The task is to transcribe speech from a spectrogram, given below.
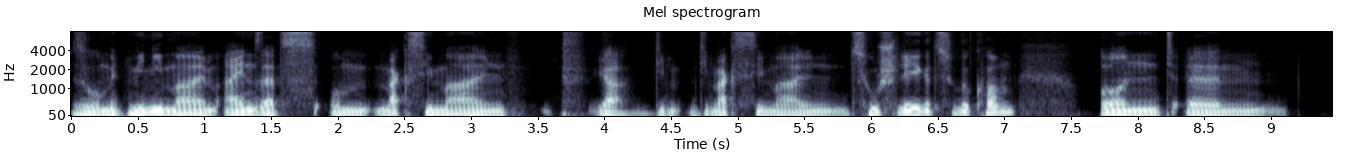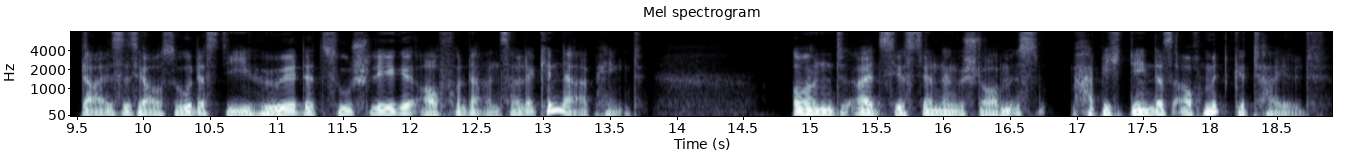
so mit minimalem Einsatz, um maximalen, ja, die, die maximalen Zuschläge zu bekommen. Und ähm, da ist es ja auch so, dass die Höhe der Zuschläge auch von der Anzahl der Kinder abhängt. Und als Justian dann gestorben ist, habe ich denen das auch mitgeteilt.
